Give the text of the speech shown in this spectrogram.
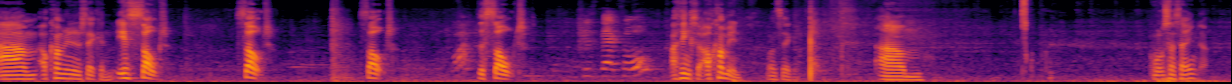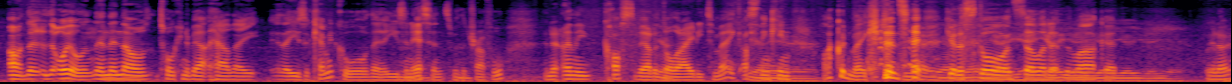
um, I'll come in in a second. Yes, salt, salt, salt, What? the salt. Just that's all? I think so. I'll come in. One second. Um, what was I saying? Oh, the, the oil, and then, then they were talking about how they they use a chemical or they use an essence with the truffle, and it only costs about a Yeah. dollar eighty to make. I was Yeah, thinking yeah, yeah. I could make it and say, Yeah, yeah, get a store yeah, and yeah, sell it yeah, at the market. Yeah, yeah, yeah, You know,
